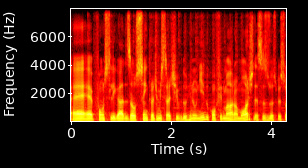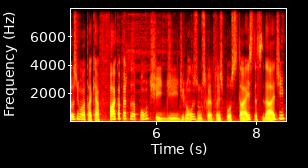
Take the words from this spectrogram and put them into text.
É, fontes ligadas ao centro administrativo do Reino Unido confirmaram a morte dessas duas pessoas em um ataque à faca perto da ponte de, de Londres, um dos cartões postais da cidade.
